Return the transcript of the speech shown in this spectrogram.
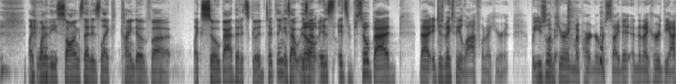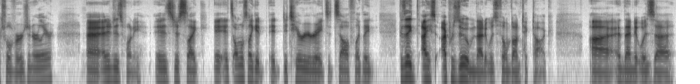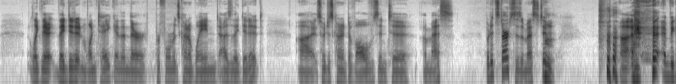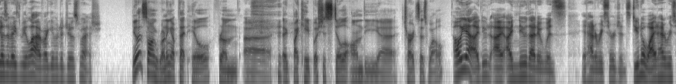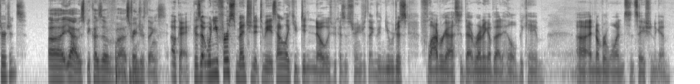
like one of these songs that is like kind of uh, like so bad that it's good type thing. Is that is no, that it's this? it's so bad that it just makes me laugh when I hear it. But usually I'm hearing my partner recite it, and then I heard the actual version earlier, uh, and it is funny. It is just like it, it's almost like it it deteriorates itself, like they, because they I I presume that it was filmed on TikTok, uh, and then it was uh, like they they did it in one take, and then their performance kind of waned as they did it. Uh, so it just kind of devolves into a mess. But it starts as a mess too. uh, and because it makes me laugh, I give it a Joe Smash. You know that song "Running Up That Hill" from uh, by Kate Bush is still on the uh, charts as well. Oh yeah, I do. I I knew that it was it had a resurgence. Do you know why it had a resurgence? Uh, yeah, it was because of uh, Stranger Things. Okay, because when you first mentioned it to me, it sounded like you didn't know it was because of Stranger Things, and you were just flabbergasted that running up that hill became uh, a number one sensation again.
